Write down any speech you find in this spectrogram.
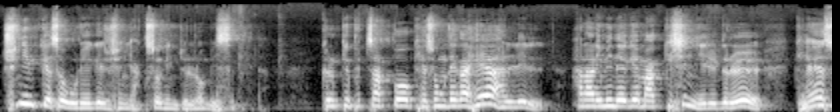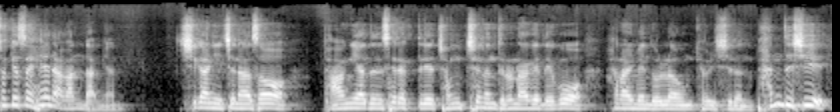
주님께서 우리에게 주신 약속인 줄로 믿습니다. 그렇게 붙잡고 계속 내가 해야 할 일, 하나님이 내게 맡기신 일들을 계속해서 해 나간다면 시간이 지나서 방해하던 세력들의 정체는 드러나게 되고 하나님의 놀라운 결실은 반드시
